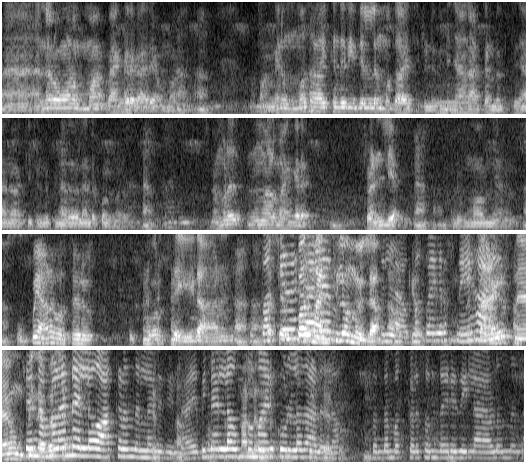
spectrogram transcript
ആ, എന്നെ ഓണം ഉമ്മ ഭയങ്കര കാര്യമാണ് ഉമ്മ. അപ്പൊ അങ്ങനെ ഉമ്മ സഹായിക്കേണ്ട രീതിയിലെല്ലാം ഉമ്മ സഹായിച്ചിട്ടുണ്ട്. പിന്നെ ഞാൻ ആക്കേണ്ടടുത്ത് ഞാനും ആക്കിയിട്ടുണ്ട്. പിന്നെ അതേപോലെ എന്റെ പെണ്ണുങ്ങൾ നമ്മൾ മൂന്നാൾ ഭയങ്കര ഫ്രണ്ട്ലിയാ. ഉമ്മാവും ഞാനും. ഉപ്പയാണ് കുറച്ചൊരു സൈഡാണ്. പക്ഷെ ഉപ്പ മനസ്സിലൊന്നുമില്ല. ഭയങ്കര സ്നേഹമാണ്. സ്നേഹവും പക്ഷെ പിന്നെ നമ്മൾ തന്നെ എല്ലാം ആക്കണം എന്നുള്ള ഒരു ചിന്ത പിന്നെ എല്ലാ. ഉപ്പമാർക്കും ഉള്ളതാണല്ലോ. സ്വന്തം മക്കൾ സ്വന്തം രീതിയിലാണെന്നുള്ള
